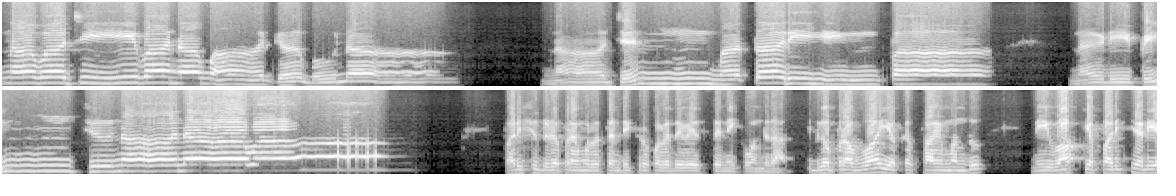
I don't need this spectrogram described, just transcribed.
నవజీవన మార్గమున. నా జన్మ తరింప నడిపించునావా పరిశుద్ధుడ ప్రేమల తండ్రి కృపల వేస్తే నీకు వందనాలు. ఇదిగో ప్రవ్వ ఈ యొక్క సాయమందు నీ వాక్య పరిచర్య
